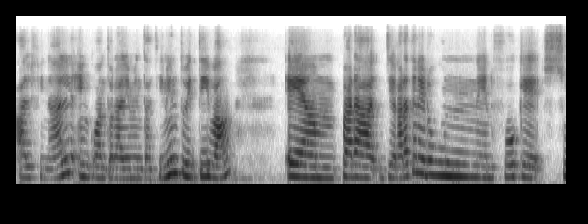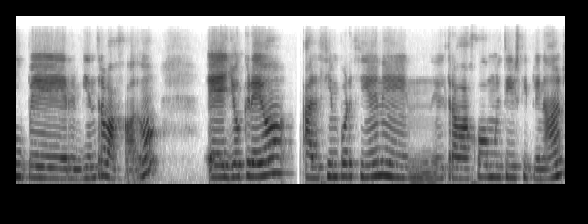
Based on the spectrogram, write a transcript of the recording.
al final, en cuanto a la alimentación intuitiva, Em, para llegar a tener un enfoque súper bien trabajado, eh, yo creo al 100% en el trabajo multidisciplinar,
